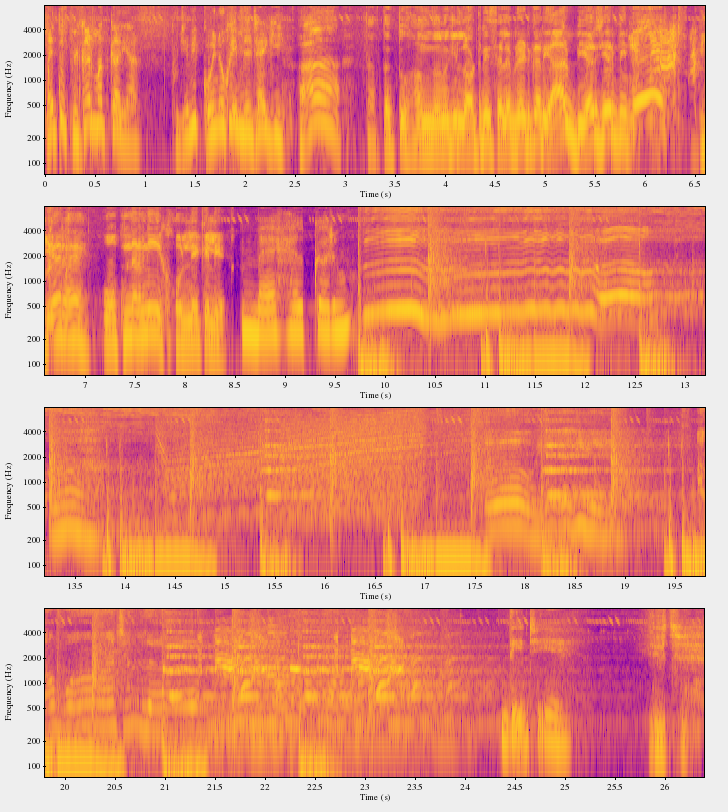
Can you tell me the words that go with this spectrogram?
अरे तू फ़िक्र मत कर यार। तुझे भी कोई ना कोई मिल जाएगी। हाँ तब तक तू हम दोनों की लॉटरी सेलिब्रेट कर यार बियर शेयर पीते। बियर है ओपनर नहीं खोलने के लिए। मैं हेल्प करूँ? दीजिए। लीजिए।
